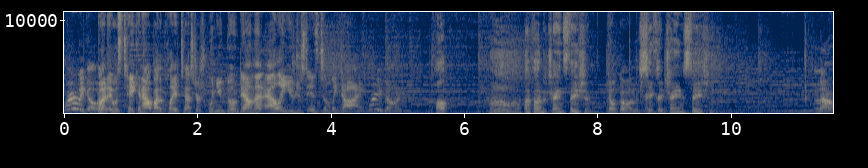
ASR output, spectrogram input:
Where are we going? but it was taken out by the playtesters. When you go down that alley, you just instantly die. Where are you going? Up. I found a train station. Don't go in the train Secret station. train station. No.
